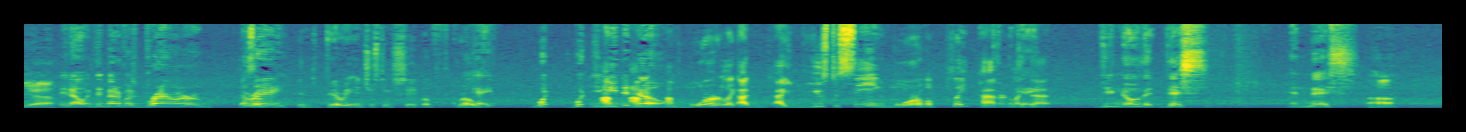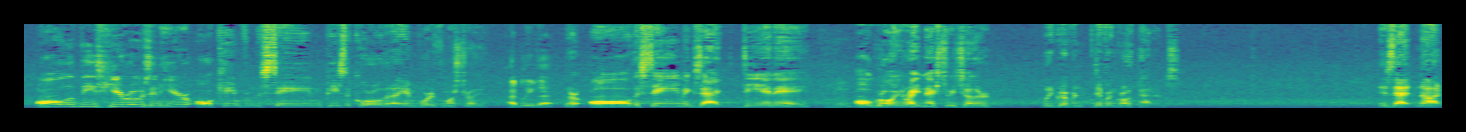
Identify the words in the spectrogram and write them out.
Yeah. You know, it didn't matter if it was brown or That's gray. a in, very interesting shape of growth. Okay, what what you I'm- need to I'm, know? I'm more like I'm I'm used to seeing more of a plate pattern okay. like that. Do you know that this And this, Uh huh. all of these heroes in here all came from the same piece of coral that I imported from Australia. I believe that. They're all the same exact DNA, Mm-hmm. all growing right next to each other with different, different growth patterns. Is that not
